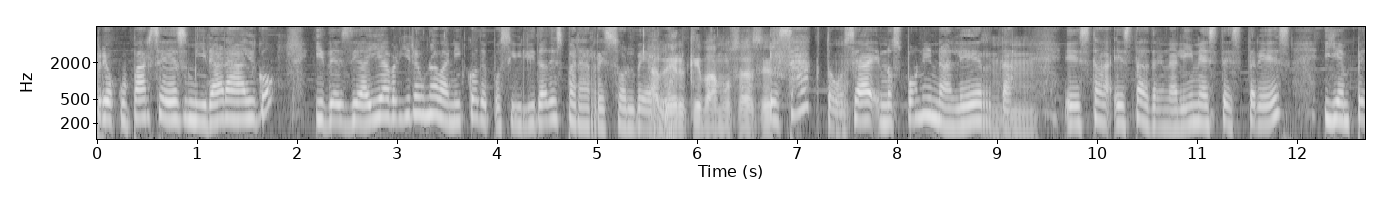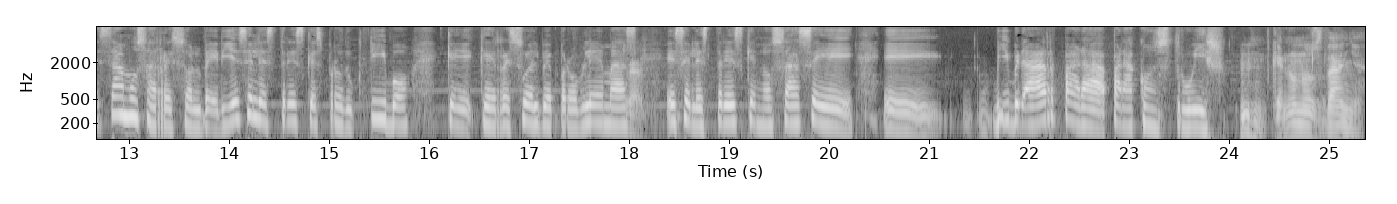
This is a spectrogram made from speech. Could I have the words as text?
Preocuparse es mirar algo y desde ahí abrir un abanico de posibilidades para resolverlo. A ver qué vamos a hacer. Exacto. O sea, nos pone en alerta esta, esta adrenalina, este estrés y empezamos a resolver. Y es el estrés que es productivo, que, resuelve problemas, es el estrés que nos hace eh, vibrar para, para construir. Que no nos daña.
